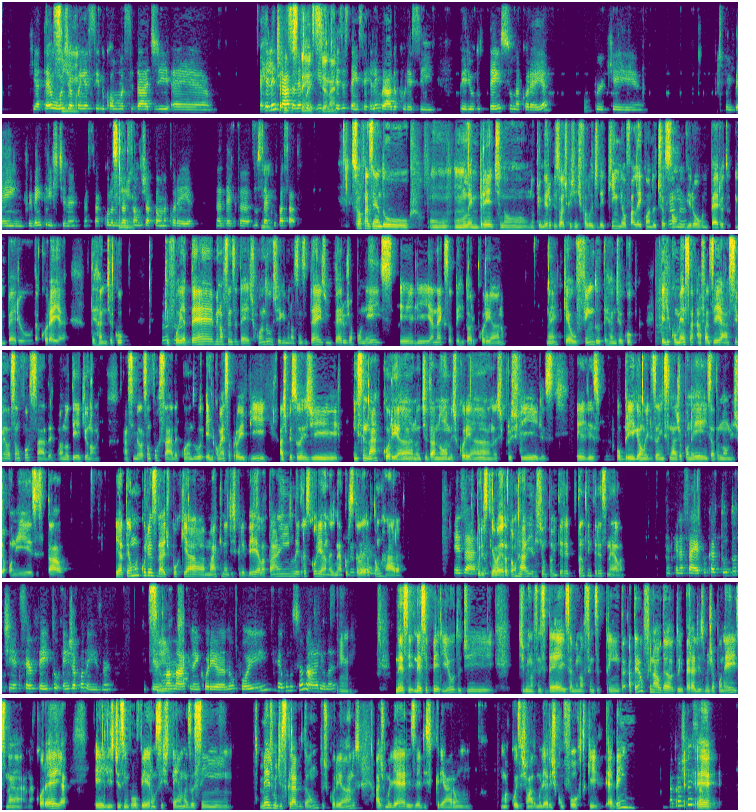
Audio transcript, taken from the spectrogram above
que até hoje é Sim. é conhecido como uma cidade é, é relembrada, né, por isso, né? resistência, é relembrada por esse período tenso na Coreia, porque foi bem, foi bem triste, né, essa colonização Sim. do Japão na Coreia na década, no século passado. Só fazendo um, um, lembrete, no, no primeiro episódio que a gente falou de The King, eu falei quando o Choson uhum. virou o império, o império da Coreia, Terranjagu, que uhum. foi até 1910. Quando chega em 1910, o Império Japonês ele anexa o território coreano, né, que é o fim do Terranjagu. Ele começa a fazer a assimilação forçada. Eu anotei aqui o nome. Assimilação forçada, quando ele começa a proibir as pessoas de ensinar coreano, de dar nomes coreanos para os filhos. Eles obrigam eles a ensinar japonês, a dar nomes japoneses e tal. E até uma curiosidade, porque a máquina de escrever, ela tá em letras coreanas, né? Por isso que ela era tão rara. Exato. Por isso que ela era tão rara e eles tinham tão interesse, tanto interesse nela. É porque nessa época tudo tinha que ser feito em japonês, né? E ter Sim. uma máquina em coreano foi revolucionário, né? Sim. Nesse, nesse período de, de 1910 a 1930, até o final da, do imperialismo japonês na, na Coreia, eles desenvolveram sistemas assim, mesmo de escravidão dos coreanos. As mulheres, eles criaram uma coisa chamada mulheres de conforto, que é bem... A prostituição. É,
